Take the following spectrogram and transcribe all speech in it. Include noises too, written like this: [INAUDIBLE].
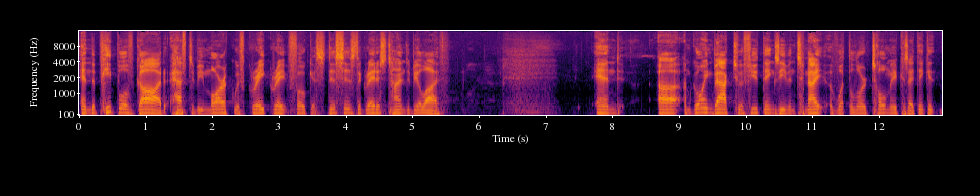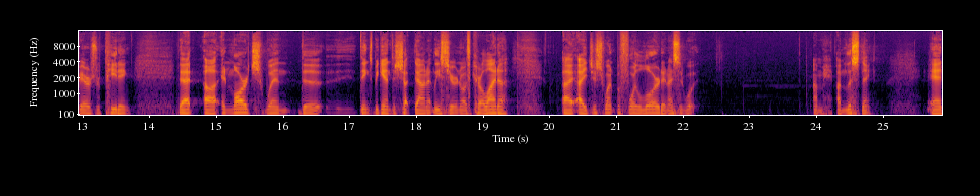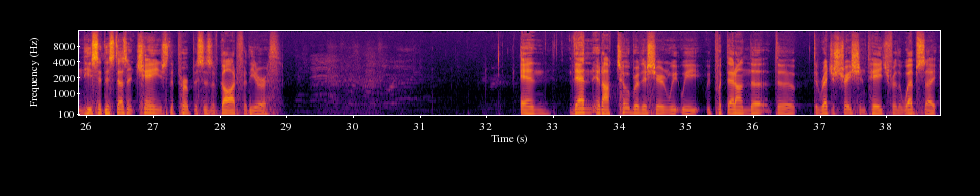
And the people of God have to be marked with great, great focus. This is the greatest time to be alive. And uh, I'm going back to a few things even tonight of what the Lord told me because I think it bears repeating. That uh, in March, when the things began to shut down, at least here in North Carolina, I, I just went before the Lord and I said, "What? I'm I'm listening." And He said, "This doesn't change the purposes of God for the earth." And then in October of this year, and we, we, we put that on the, the the registration page for the website,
